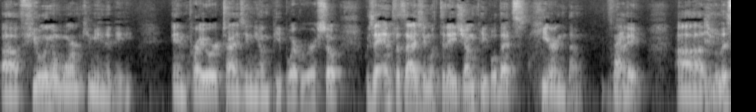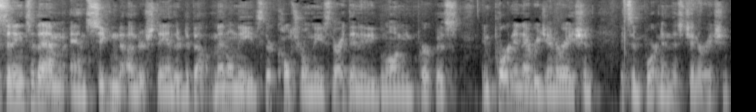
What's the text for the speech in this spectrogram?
uh, fueling a warm community and prioritizing young people everywhere. So we say emphasizing with today's young people that's hearing them right, Right. Uh, listening to them and seeking to understand their developmental needs their cultural needs their identity belonging purpose important in every generation it's important in this generation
